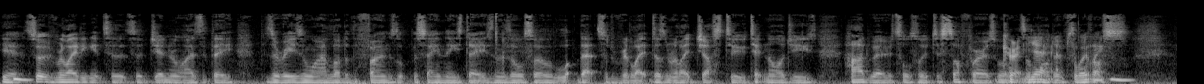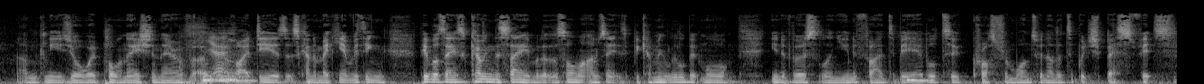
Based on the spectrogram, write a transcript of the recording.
Yeah, sort of relating it to, to generalize that they, there's a reason why a lot of the phones look the same these days, and there's also that sort of relate doesn't relate just to technology, hardware. It's also to software as well. Correct, It's a yeah, lot of absolutely. cross- I'm going to use your word pollination there of, of, Yeah. of ideas. It's kind of making everything. People are saying it's becoming the same, but at the same time, I'm saying it's becoming a little bit more universal and unified to be able to cross from one to another to which best fits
